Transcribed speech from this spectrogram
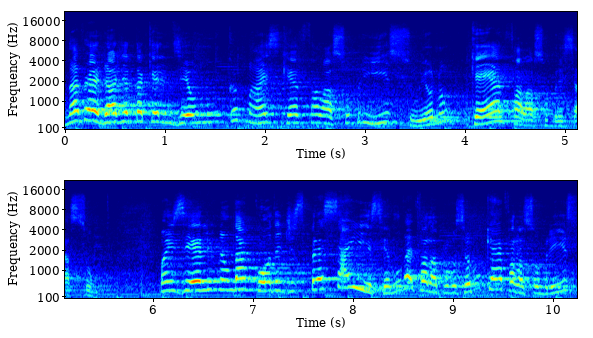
Na verdade, ele está querendo dizer: eu nunca mais quero falar sobre isso, eu não quero falar sobre esse assunto. Mas ele não dá conta de expressar isso. Ele não vai falar para você, eu não quero falar sobre isso,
